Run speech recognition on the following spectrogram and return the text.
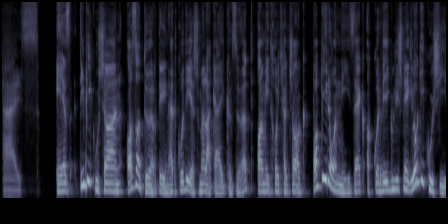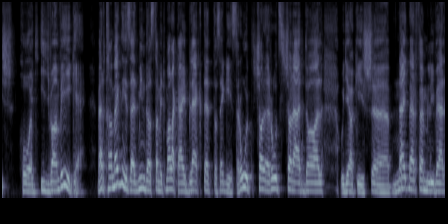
Nice. Ez tipikusan az a történet Kodi és Melakai között, amit hogyha csak papíron nézek, akkor végül is még logikus is, hogy így van vége. Mert ha megnézed mindazt, amit Malakai Black tett az egész Rhodes családdal, ugye a kis Nightmare Family-vel,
